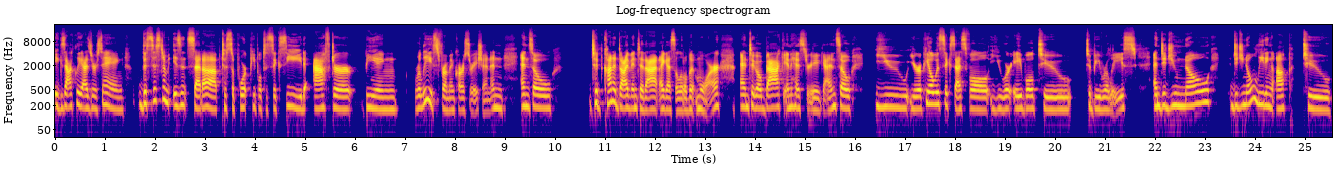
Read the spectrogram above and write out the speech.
exactly as you're saying the system isn't set up to support people to succeed after being released from incarceration. And and so to kind of dive into that i guess a little bit more and to go back in history again. So you your appeal was successful. You were able to to be released. And did you know did you know leading up to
